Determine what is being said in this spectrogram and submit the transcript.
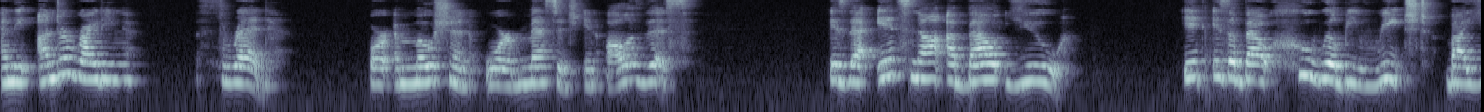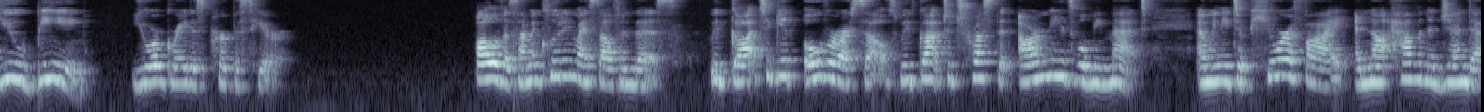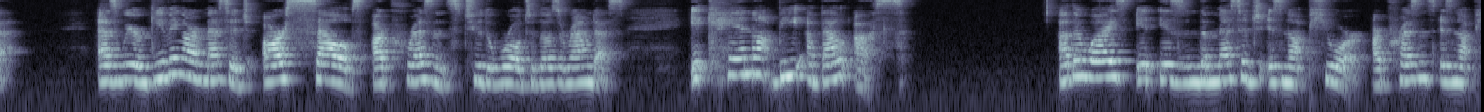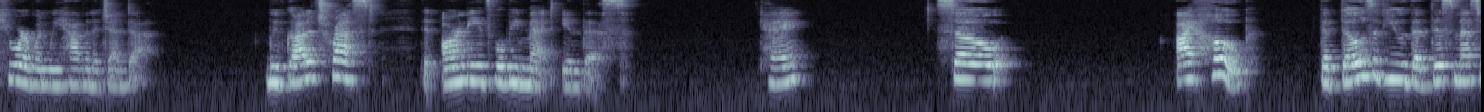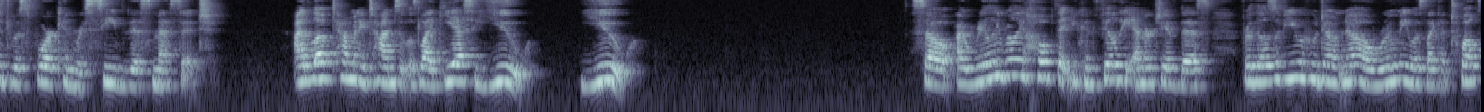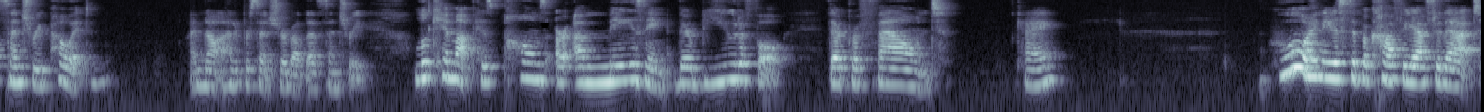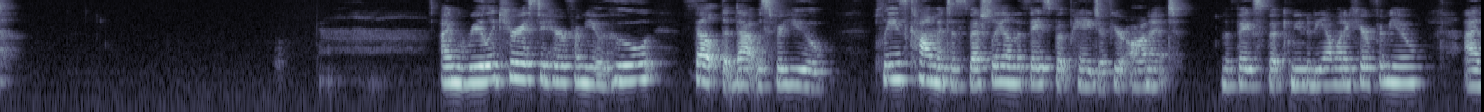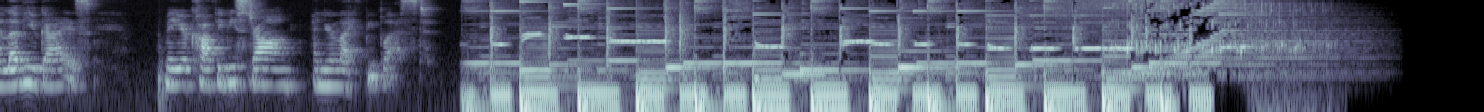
And the underwriting thread or emotion or message in all of this is that it's not about you. It is about who will be reached by you being your greatest purpose here. All of us, I'm including myself in this. We've got to get over ourselves. We've got to trust that our needs will be met. And we need to purify and not have an agenda. As we are giving our message, ourselves, our presence to the world, to those around us, it cannot be about us. Otherwise, it is the message is not pure. Our presence is not pure when we have an agenda. We've got to trust that our needs will be met in this. Okay? So, I hope that those of you that this message was for can receive this message. I loved how many times it was like, yes, you, you. So I really, really hope that you can feel the energy of this. For those of you who don't know, Rumi was like a 12th century poet. I'm not 100% sure about that century. Look him up. His poems are amazing. They're beautiful. They're profound. Okay? Ooh, I need a sip of coffee after that. I'm really curious to hear from you who felt that that was for you. Please comment, especially on the Facebook page if you're on it, the Facebook community. I want to hear from you. I love you guys. May your coffee be strong and your life be blessed.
